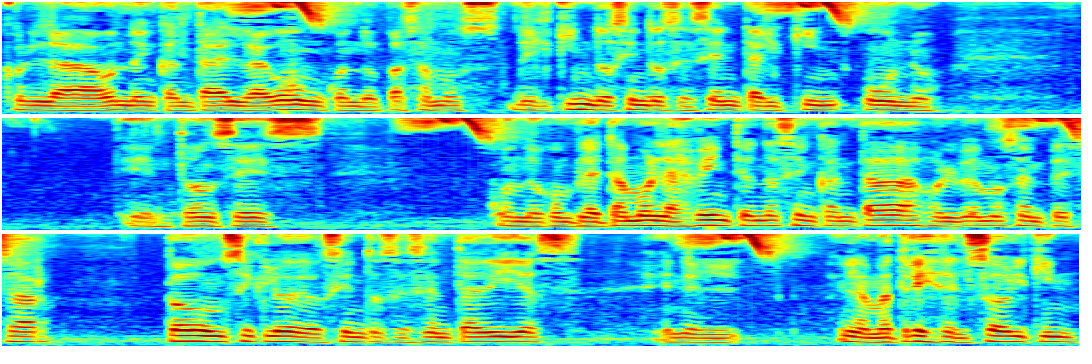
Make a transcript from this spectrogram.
con la onda encantada del dragón cuando pasamos del KIN 260 al KIN 1. Entonces, cuando completamos las 20 ondas encantadas, volvemos a empezar todo un ciclo de 260 días en, el, la matriz del Solkin.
